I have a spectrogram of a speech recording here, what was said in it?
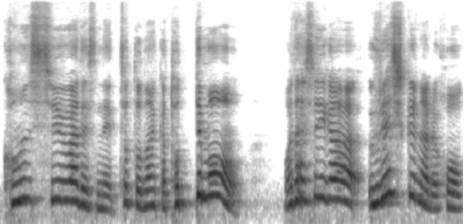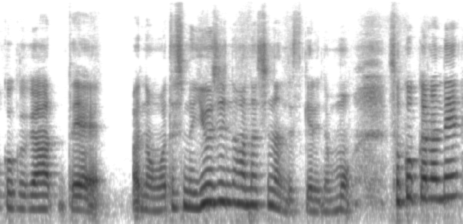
今週はですね、ちょっとなんかとっても私が嬉しくなる報告があって、あの、私の友人の話なんですけれども、そこからね、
